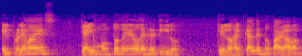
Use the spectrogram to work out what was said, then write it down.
el problema es que hay un montón de dinero de retiro que los alcaldes no pagaban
